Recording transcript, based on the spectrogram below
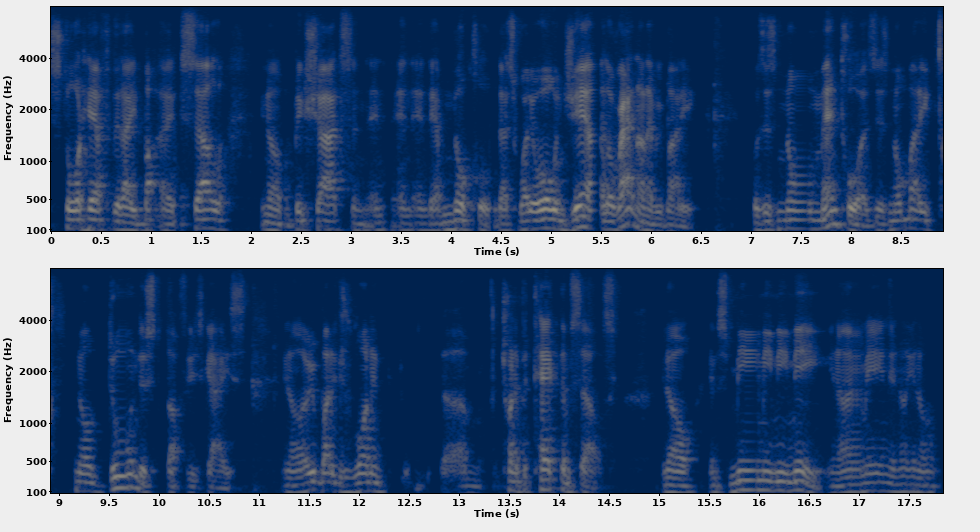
store half that I, buy, I sell. You know, big shots, and, and and and they have no clue. That's why they're all in jail. They're ratting on everybody because there's no mentors. There's nobody, you know, doing this stuff. for These guys, you know, everybody's running, um, trying to protect themselves you know, it's me, me, me, me. You know what I mean? You know, you know,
